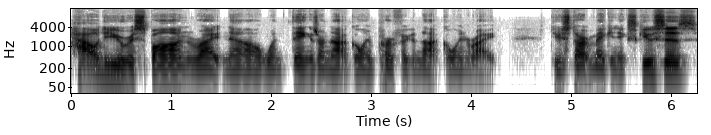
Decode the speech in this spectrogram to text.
how do you respond right now when things are not going perfect and not going right? Do you start making excuses?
